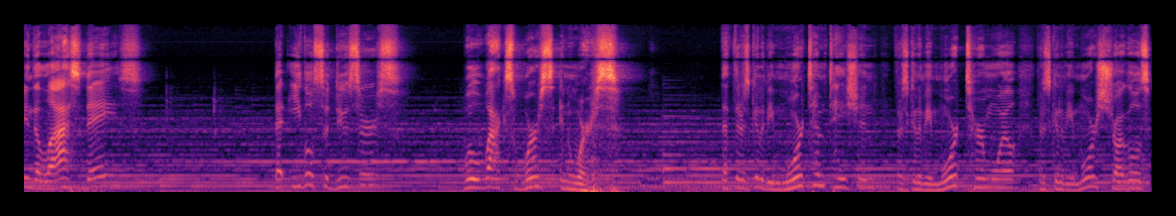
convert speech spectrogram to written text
in the last days that evil seducers will wax worse and worse. That there's to be more temptation, there's to be more turmoil, there's to be more struggles,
